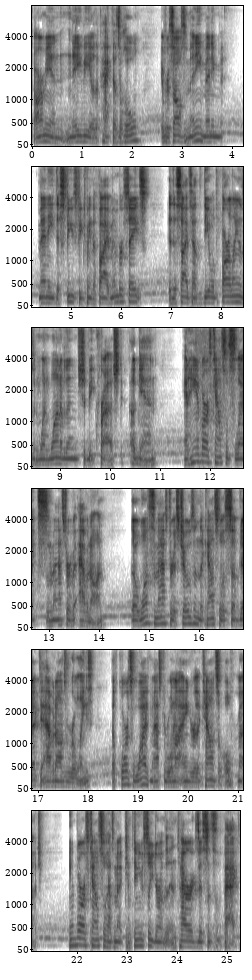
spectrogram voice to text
the army and navy of the pact as a whole. It resolves many, many, many disputes between the five member states. It decides how to deal with the Farlands and when one of them should be crushed again. And Hanvar's council selects the master of Avadon. Though once the master is chosen, the council is subject to Avadon's rulings. Of course, a wise master will not anger the council overmuch. Hanvar's council has met continuously during the entire existence of the Pact.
